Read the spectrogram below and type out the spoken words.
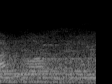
Claro, claro.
